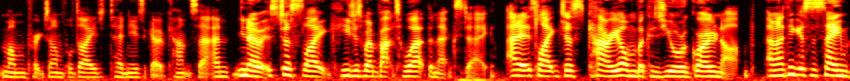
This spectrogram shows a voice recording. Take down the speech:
mum, for example, died 10 years ago of cancer. And, you know, it's just like he just went back to work the next day. And it's like, just carry on because you're a grown up. And I think it's the same,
